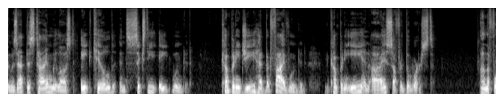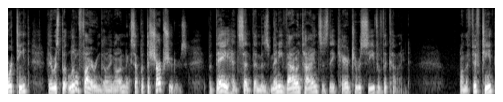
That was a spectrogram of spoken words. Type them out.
It was at this time we lost eight killed and 68 wounded. Company G had but five wounded, and Company E and I suffered the worst. On the 14th, there was but little firing going on except with the sharpshooters, but they had sent them as many valentines as they cared to receive of the kind. On the 15th,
